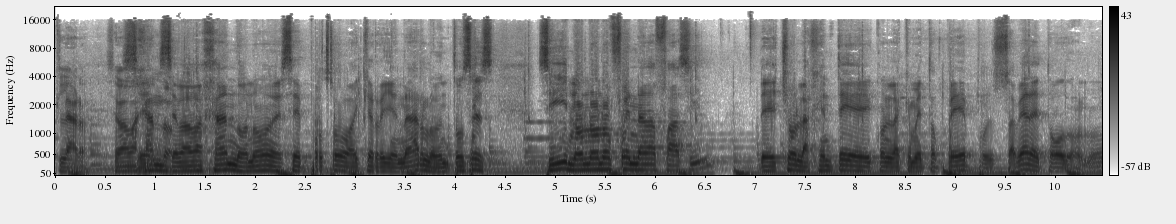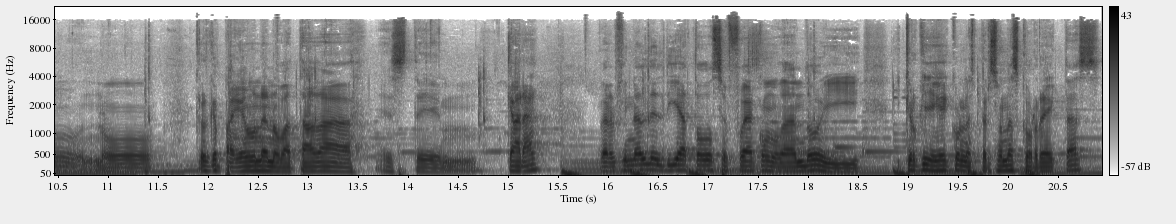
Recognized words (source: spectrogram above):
Claro, se va bajando. Se, va bajando, ¿no? Ese pozo hay que rellenarlo. Entonces, sí, no, no, no fue nada fácil. De hecho, la gente con la que me topé, pues sabía de todo, ¿no? No. Creo que pagué una novatada este, cara pero al final del día todo se fue acomodando y, creo que llegué con las personas correctas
